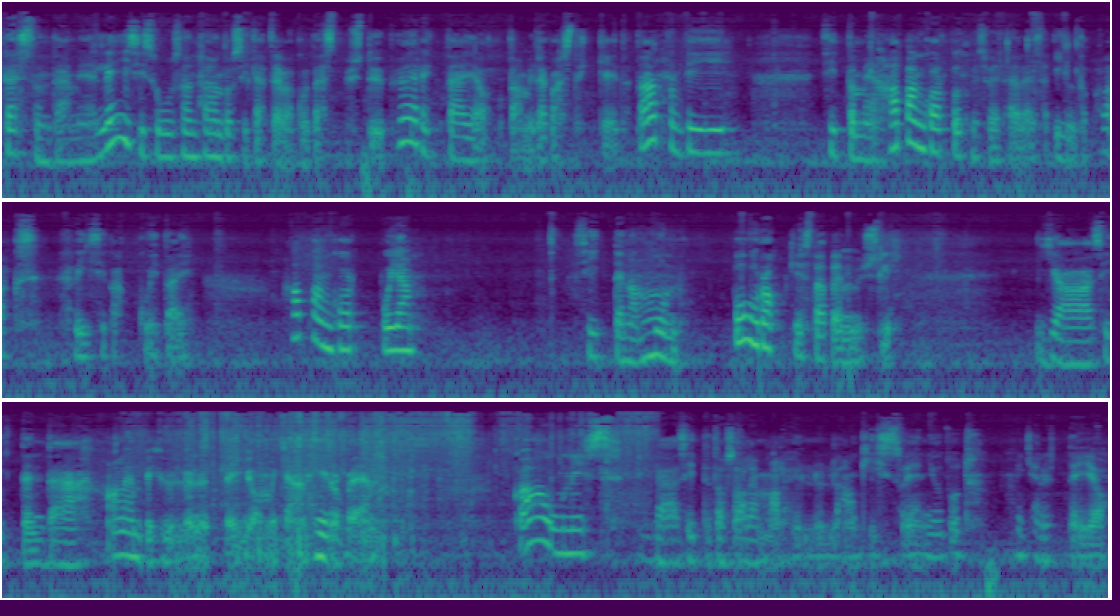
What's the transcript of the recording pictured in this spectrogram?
tässä on tää meidän leisisuusan. Tää on tosi kätevä, kun tästä pystyy pyörittämään ja ottaa mitä kastikkeita tarvii. Sitten on meidän hapankorput. Me syödään yleensä iltapalaksi riisikakkuja tai hapankorppuja. Sitten on mun puuro ja stapemysli. Ja sitten tää alempi hylly nyt ei ole mikään hirveän kaunis. Ja sitten tuossa alemmalla hyllyllä on kissojen jutut, mikä nyt ei ole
